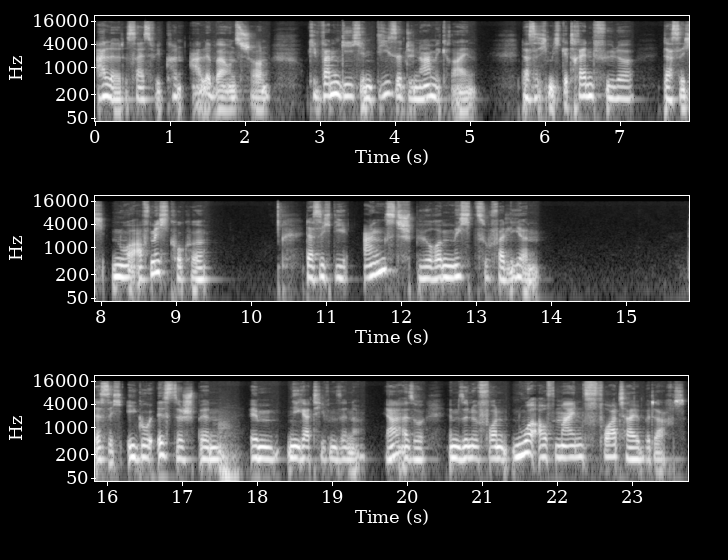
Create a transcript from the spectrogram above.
alle. Das heißt, wir können alle bei uns schauen, okay, wann gehe ich in diese Dynamik rein, dass ich mich getrennt fühle, dass ich nur auf mich gucke, dass ich die Angst spüre, mich zu verlieren dass ich egoistisch bin im negativen Sinne. Ja, also im Sinne von nur auf meinen Vorteil bedacht.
